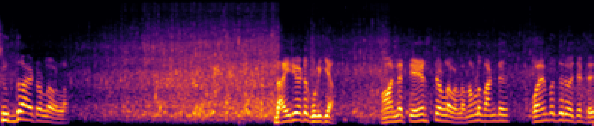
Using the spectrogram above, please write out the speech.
ശുദ്ധമായിട്ടുള്ള വെള്ളം. ധൈര്യമായിട്ട് കുടിക്കാം. നല്ല ടേസ്റ്റുള്ള വെള്ളം. നമ്മൾ പണ്ട് കോയമ്പത്തൂർ വെച്ചിട്ട്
